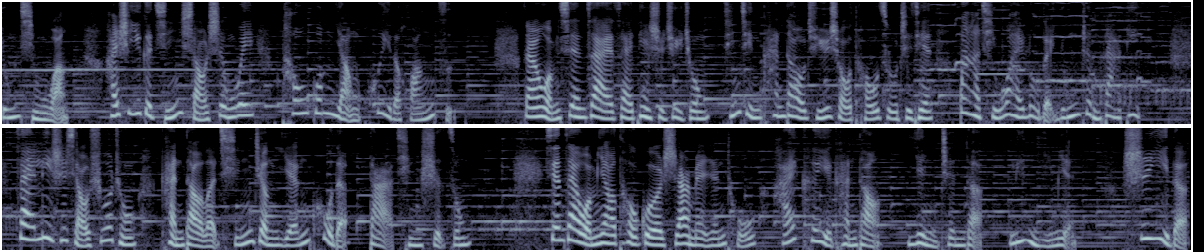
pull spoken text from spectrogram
雍亲王，还是一个谨小慎微、韬光养晦的皇子。当然，我们现在在电视剧中仅仅看到举手投足之间霸气外露的雍正大帝，在历史小说中看到了勤政严酷的大清世宗。现在我们要透过《十二美人图》，还可以看到胤禛的。另一面，诗意的、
